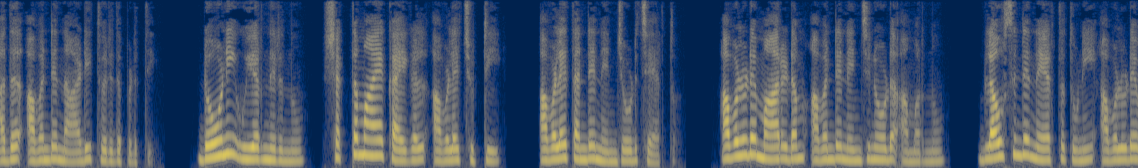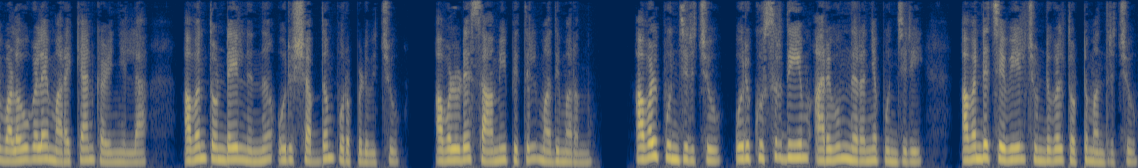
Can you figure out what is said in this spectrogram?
അത് അവന്റെ നാടി ത്വരിതപ്പെടുത്തി. ഡോണി ഉയർന്നിരുന്നു. ശക്തമായ കൈകൾ അവളെ ചുറ്റി. അവളെ തന്റെ നെഞ്ചോട് ചേർത്തു. അവളുടെ മാറിടം അവന്റെ നെഞ്ചിനോട് അമർന്നു. ബ്ലൗസിന്റെ നേർത്ത തുണി അവളുടെ വളവുകളെ മറയ്ക്കാൻ കഴിഞ്ഞില്ല. അവൻ തൊണ്ടയിൽ നിന്ന് ഒരു ശബ്ദം പുറപ്പെടുവിച്ചു. അവളുടെ സാമീപ്യത്തിൽ മതിമറന്നു. അവൾ പുഞ്ചിരിച്ചു. ഒരു കുസൃതിയും അറിവും നിറഞ്ഞ പുഞ്ചിരി. അവന്റെ ചെവിയിൽ ചുണ്ടുകൾ തൊട്ടു മന്ത്രിച്ചു.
